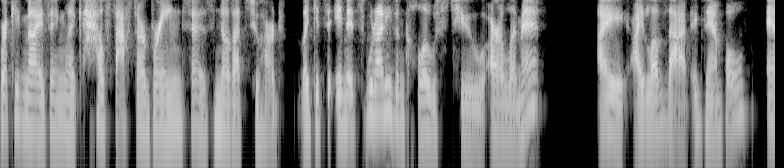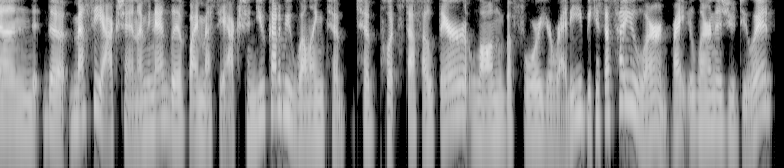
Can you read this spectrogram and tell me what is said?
recognizing like how fast our brain says no that's too hard like it's and it's we're not even close to our limit I I love that example and the messy action. I mean, I live by messy action. You've got to be willing to to put stuff out there long before you're ready because that's how you learn, right? You learn as you do it.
